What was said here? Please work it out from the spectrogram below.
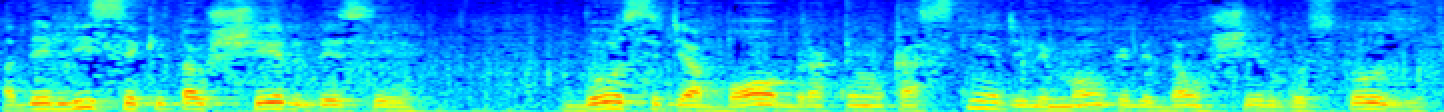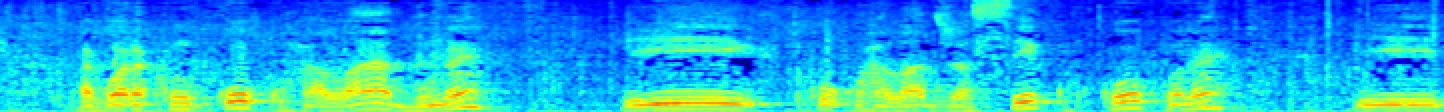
a delícia que está o cheiro desse doce de abóbora com casquinha de limão, que ele dá um cheiro gostoso. Agora com coco ralado, né? E coco ralado já seco, coco, né? E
